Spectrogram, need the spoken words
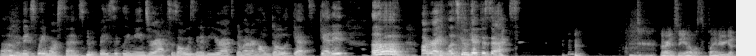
Um, it makes way more sense, but it basically means your axe is always going to be your axe no matter how dull it gets. Get it? Ugh! All right, let's go get this axe. all right so yeah what's the plan are you go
